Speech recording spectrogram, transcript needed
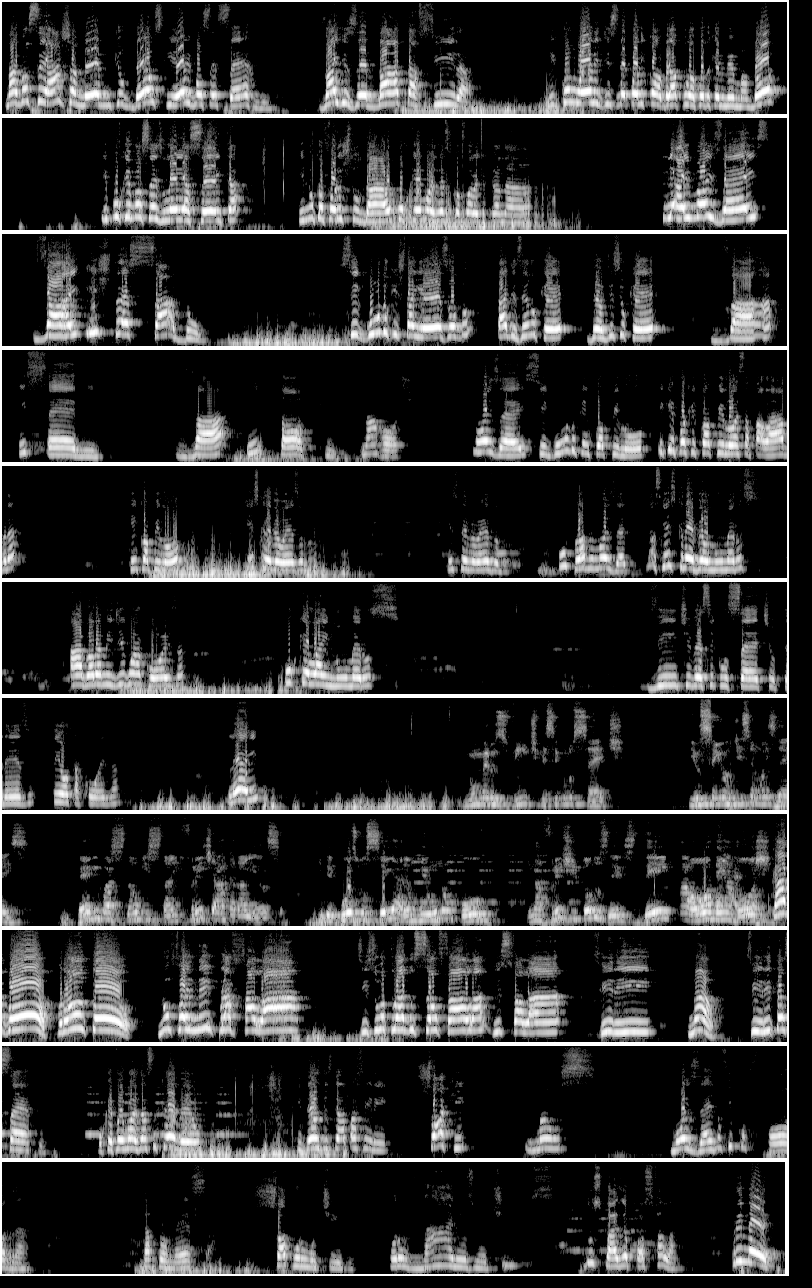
Mas você acha mesmo que o Deus que eu e você serve vai dizer bata, fira? E como ele disse, depois ele cobrar por uma coisa que ele mesmo mandou? E por que vocês leem e aceitam e nunca foram estudar o porquê Moisés ficou fora de Canaã? Aí Moisés vai estressado. Segundo o que está em Êxodo, está dizendo o quê? Deus disse o quê? Vá e fere. Vá e toque na rocha. Moisés, segundo quem copilou, e quem foi que copilou essa palavra? Quem copilou? Quem escreveu Êxodo? Quem escreveu Êxodo? O próprio Moisés. Mas quem escreveu Números? Agora me diga uma coisa. Por que lá em Números 20, versículo 7 e o 13, tem outra coisa. Lê aí. Números 20, versículo 7. E o Senhor disse a Moisés: Pegue o bastão que está em frente à arca da aliança, e depois você e Arão reúnam o povo, e na frente de todos eles deem a ordem à rocha. Acabou! Pronto! Não foi nem para falar. Se sua tradução fala, diz falar, ferir. Não, ferir está certo. Porque foi Moisés que escreveu. Que Deus disse que era para ferir. Só que, irmãos, Moisés não ficou fora da promessa só por um motivo. Foram vários motivos, dos quais eu posso falar. Primeiro,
